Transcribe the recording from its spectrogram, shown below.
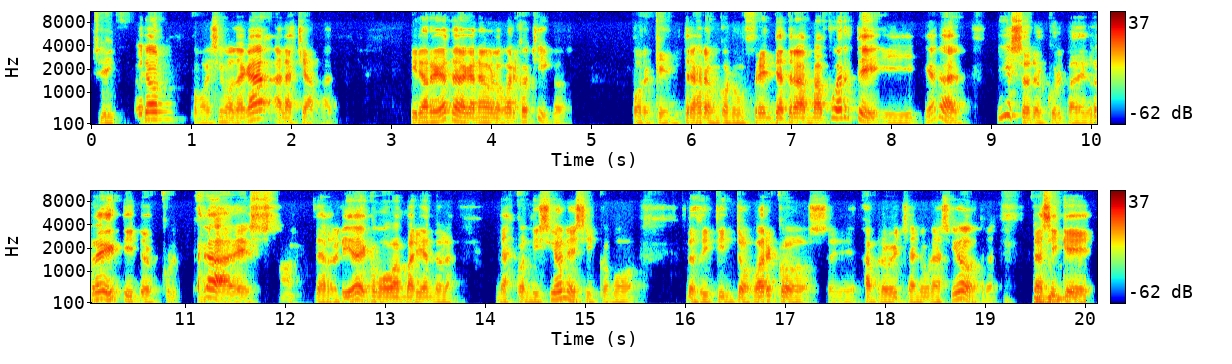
Sí, fueron, como decimos de acá, a las chapas. Y la regata la ganaron los barcos chicos, porque entraron con un frente atrás más fuerte y ganaron. Y eso no es culpa del rating, no es culpa nada, es Ah. la realidad de cómo van variando la- las condiciones y cómo los distintos barcos eh, aprovechan unas y otras. Así que,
